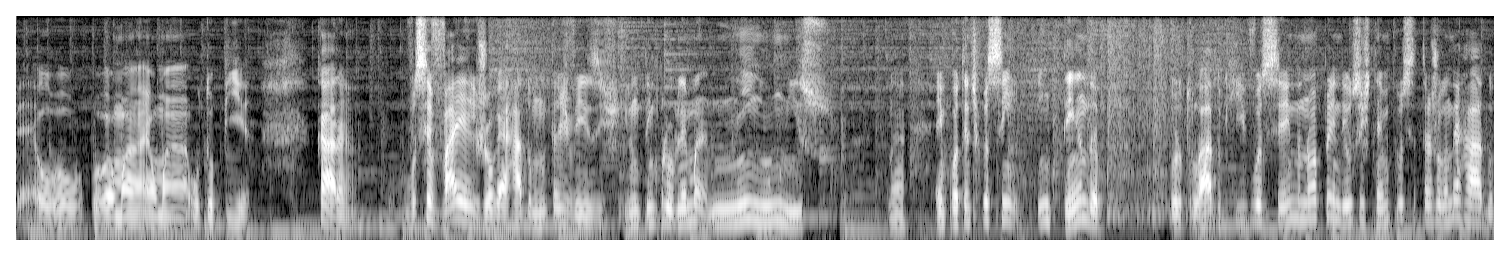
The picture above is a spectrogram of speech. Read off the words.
É, ou, ou é, uma, é uma utopia? Cara, você vai jogar errado muitas vezes e não tem problema nenhum nisso. Né? É importante que você entenda, por outro lado, que você ainda não aprendeu o sistema que você está jogando errado,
